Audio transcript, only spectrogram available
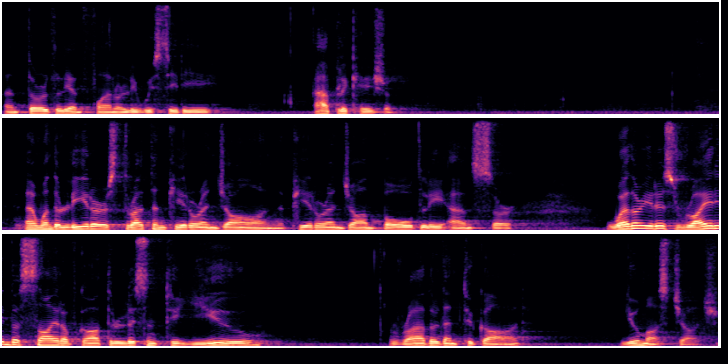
and thirdly and finally, we see the application. And when the leaders threaten Peter and John, Peter and John boldly answer, Whether it is right in the sight of God to listen to you rather than to God, you must judge.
